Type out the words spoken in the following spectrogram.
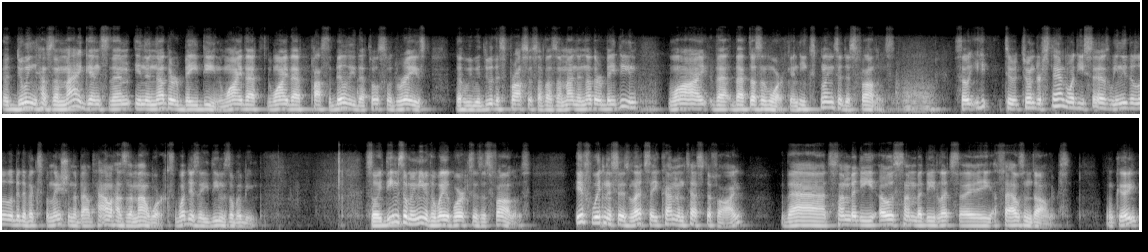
uh, doing hazama against them in another beidin. Why that? Why that possibility that also raised that we would do this process of hazama in another beidin? Why that that doesn't work? And he explains it as follows. So he, to, to understand what he says, we need a little bit of explanation about how hazama works. What is edim zomimim? So Edim Zomimim, the way it works is as follows. If witnesses, let's say, come and testify that somebody owes somebody, let's say, a thousand dollars. Okay?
